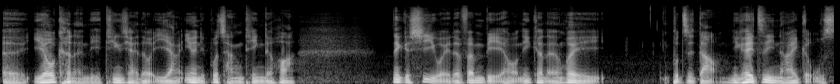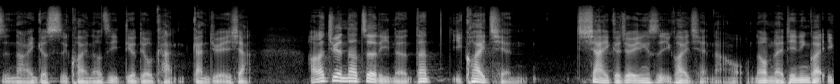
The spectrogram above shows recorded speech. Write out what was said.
呃，也有可能你听起来都一样，因为你不常听的话。那个细微的分别哦，你可能会不知道。你可以自己拿一个五十，拿一个十块，然后自己丢丢看，感觉一下。好了，居然到这里呢，那一块钱，下一个就一定是一块钱然后，那我们来听听看一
